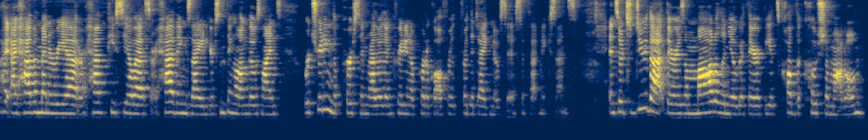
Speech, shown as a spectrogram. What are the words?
I, I have amenorrhea or have PCOS or have anxiety or something along those lines, we're treating the person rather than creating a protocol for, for the diagnosis, if that makes sense. And so, to do that, there is a model in yoga therapy. It's called the Kosha model.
